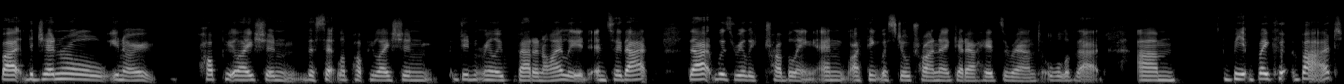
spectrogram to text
But the general, you know, population the settler population didn't really bat an eyelid and so that that was really troubling and i think we're still trying to get our heads around all of that um but, but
